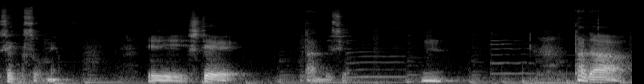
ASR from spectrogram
セックスをね、えー、してたんですよ。うん、ただ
